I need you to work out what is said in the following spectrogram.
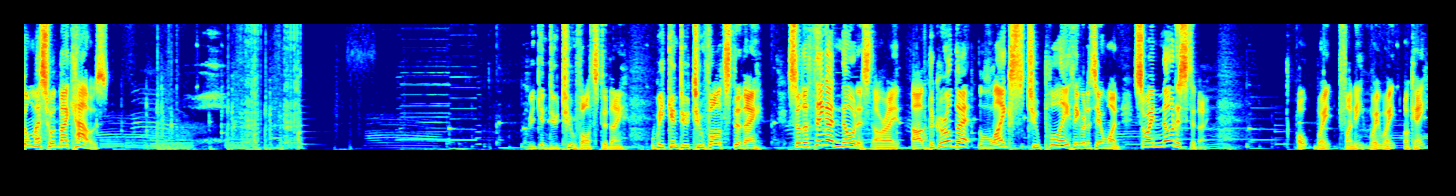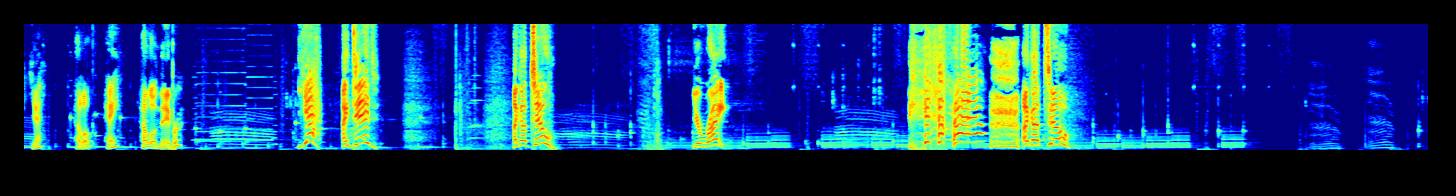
Don't mess with my cows. We can do two vaults today. We can do two vaults today. So the thing I noticed, all right, uh, the girl that likes to play Think We're to Tier 1. So I noticed today. Oh, wait, Fundy, Wait, wait. Okay, yeah. Hello? Hey? Hello, neighbor? Yeah, I did. I got two. You're right. I got two.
